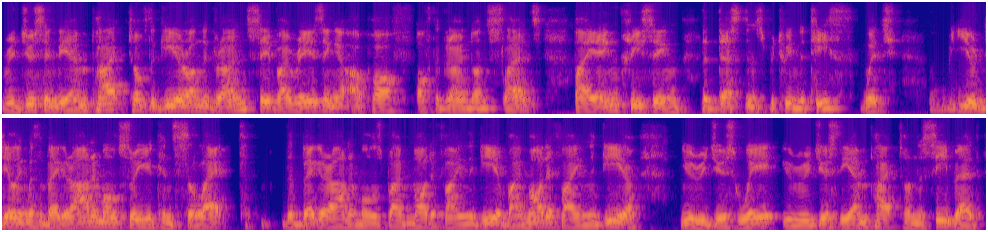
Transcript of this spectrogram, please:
reducing the impact of the gear on the ground, say by raising it up off, off the ground on sleds, by increasing the distance between the teeth, which you're dealing with a bigger animal, so you can select the bigger animals by modifying the gear. By modifying the gear, you reduce weight, you reduce the impact on the seabed,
